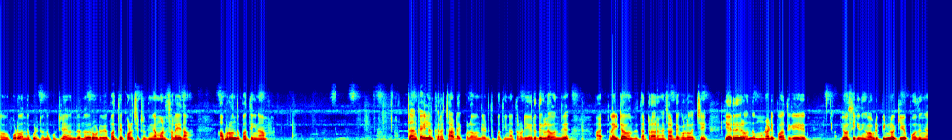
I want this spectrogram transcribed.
அவர் கூட வந்து கூட்டிகிட்டு வந்த குட்டி நாய் வந்து அந்த ரோடுவே பார்த்து குலைச்சிட்டு இருக்குங்க. மண் சிலை தான். அப்புறம் வந்து பார்த்தீங்கன்னா தன் கையில் இருக்கிற சாட்டைக்குள்ளே வந்து எடுத்து பார்த்தீங்கன்னா தன்னுடைய எருதுகளை வந்து லைட்டாக வந்து தட்டுறாருங்க சாட்டைக்குள்ளே வச்சு. எருதுகள் வந்து முன்னாடி பார்த்துக்கு யோசிக்குதுங்க. அப்படி பின்னோக்கியே போகுதுங்க.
